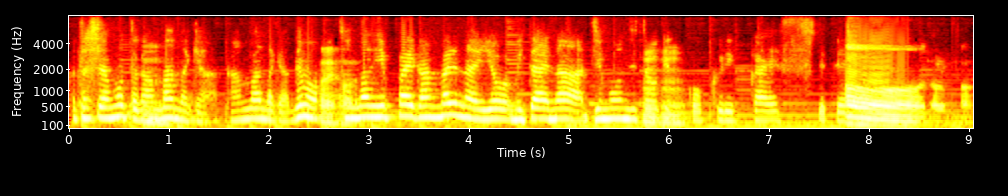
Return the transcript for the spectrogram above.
私はもっと頑張んなきゃ、頑張んなきゃでも、はいはいそんなにいっぱい頑張れないよみたいな自問自答を結構繰り返してて、ああ、なるほど、なるほど。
